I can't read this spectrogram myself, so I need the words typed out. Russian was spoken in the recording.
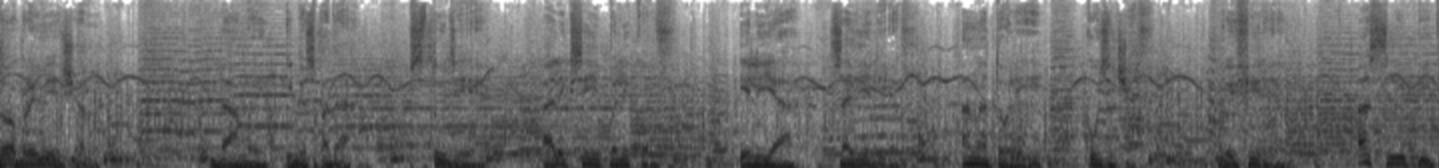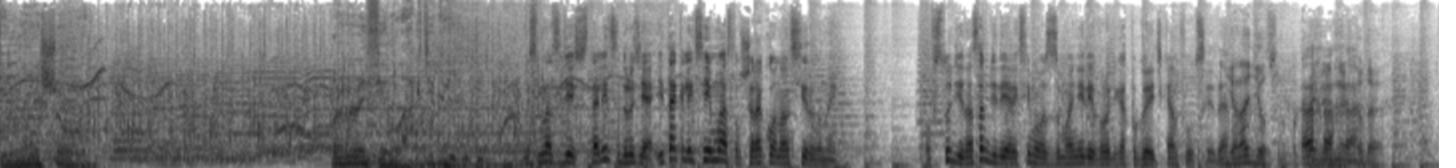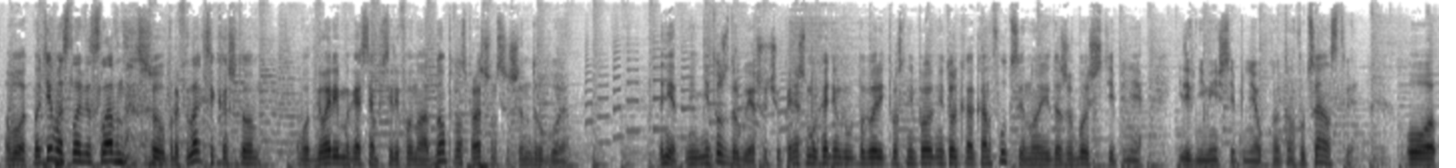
Добрый вечер, дамы и господа. В студии Алексей Поляков, Илья Савельев, Анатолий Кузичев. В эфире ослепительное шоу «Профилактика». 18.10 в столице, друзья. Итак, Алексей Маслов, широко анонсированный в студии. На самом деле, Алексей, мы вас заманили вроде как поговорить о Конфуции, да? Я надеялся, по крайней мере, на это, да. Вот. Но тема славе славно шоу «Профилактика», что вот говорим мы гостям по телефону одно, потом спрашиваем совершенно другое. Да нет, не, не тоже другое, я шучу. Конечно, мы хотим поговорить просто не, про, не только о Конфуции, но и даже в большей степени, или в не меньшей степени, о конфуцианстве, о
